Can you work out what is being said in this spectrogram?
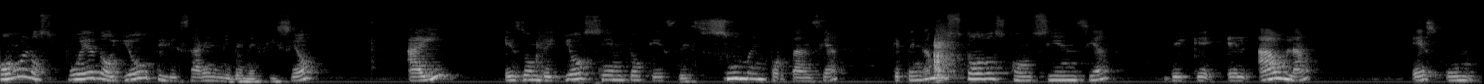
¿Cómo los puedo yo utilizar en mi beneficio? Ahí es donde yo siento que es de suma importancia que tengamos todos conciencia de que el aula es un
